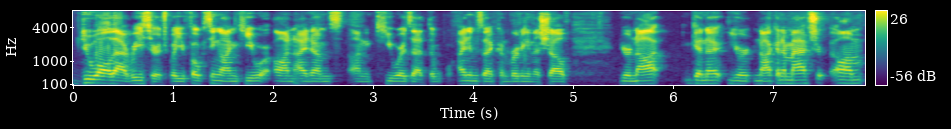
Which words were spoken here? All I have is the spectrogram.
do all that research, but you're focusing on keyword on items on keywords that the items that are converting in the shelf, you're not gonna you're not gonna match um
